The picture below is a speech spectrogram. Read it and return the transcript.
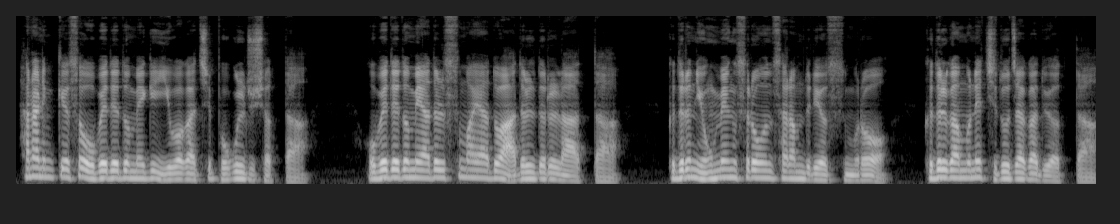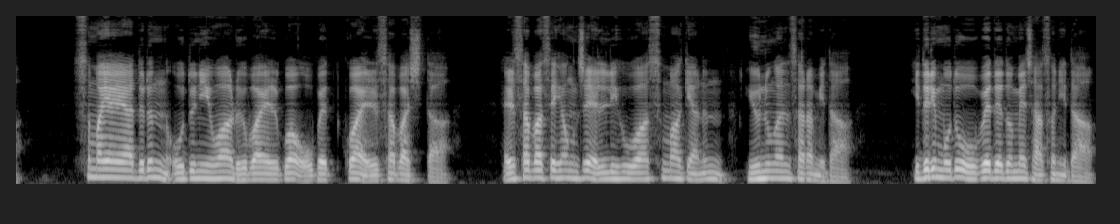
하나님께서 오베데돔에게 이와 같이 복을 주셨다. 오베데돔의 아들 스마야도 아들들을 낳았다. 그들은 용맹스러운 사람들이었으므로 그들 가문의 지도자가 되었다. 스마야의 아들은 오드니와 르바엘과 오벳과 엘사밭이다. 엘사밭의 형제 엘리후와 스마기아는 유능한 사람이다. 이들이 모두 오베데돔의 자손이다.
